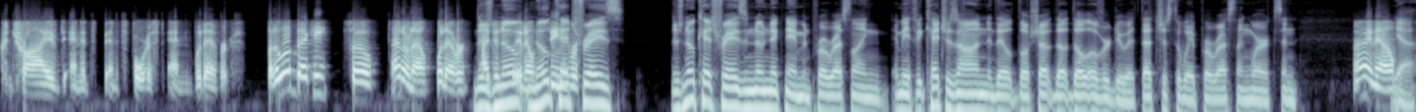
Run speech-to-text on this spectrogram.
contrived and it's and it's forced and whatever. But I love Becky, so I don't know, whatever. There's just, no no catchphrase. There's no catchphrase and no nickname in pro wrestling. I mean, if it catches on, they'll they'll shove, they'll, they'll overdo it. That's just the way pro wrestling works. And I know. yeah,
